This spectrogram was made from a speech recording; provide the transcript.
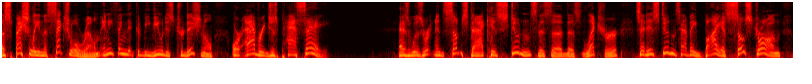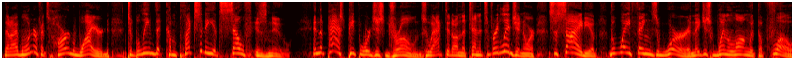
Especially in the sexual realm, anything that could be viewed as traditional or average is passe as was written in Substack, his students, this uh, this lecturer, said his students have a bias so strong that I wonder if it's hardwired to believe that complexity itself is new. In the past, people were just drones who acted on the tenets of religion or society, of the way things were, and they just went along with the flow.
